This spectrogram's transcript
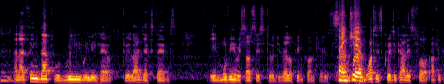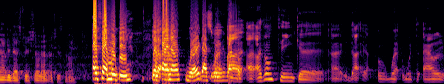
Mm. And I think that would really, really help to a large extent in moving resources to developing countries. Thank and, you. And what is critical is for African leaders to ensure that that is done. Efem Ubi, your yeah, final uh, word as well, we wrap. I, I don't think uh, uh, uh with our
